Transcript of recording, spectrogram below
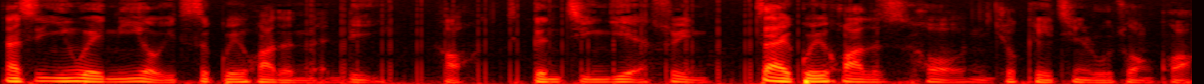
但是因为你有一次规划的能力，好跟经验，所以你在规划的时候，你就可以进入状况，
